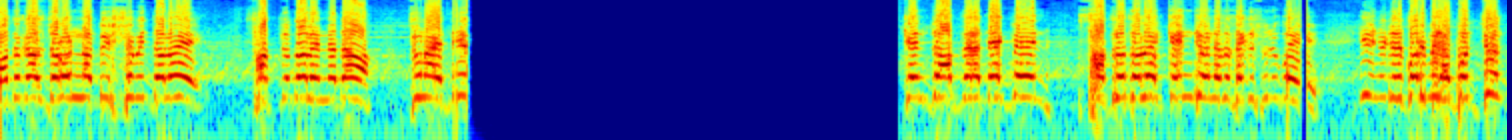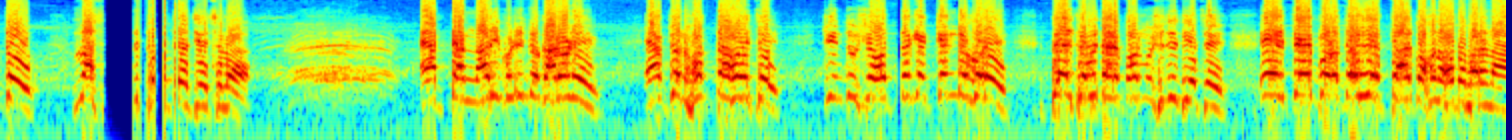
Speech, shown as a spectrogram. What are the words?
গতকাল জগন্নাথ বিশ্ববিদ্যালয়ে ছাত্র দলের নেতা জুনায়দ কিন্তু আপনারা দেখবেন ছাত্র দলের কেন্দ্রীয় নেতা থেকে শুরু করে ইউনিটের কর্মীরা পর্যন্ত লাশ চেয়েছিল। একটা নারী ঘটিত কারণে একজন হত্যা হয়েছে, কিন্তু সে হত্যাকে কেন্দ্র করে দেশব্যাপী তার কর্মসূচি দিয়েছে। এর চেয়ে বড় দলীয় তার কখনো হতে পারে না।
